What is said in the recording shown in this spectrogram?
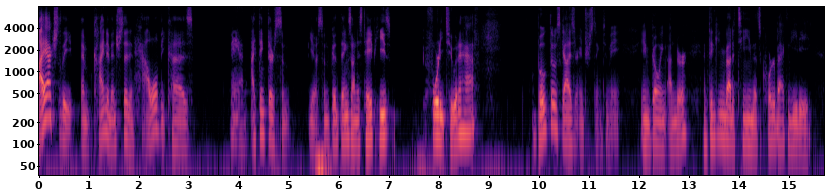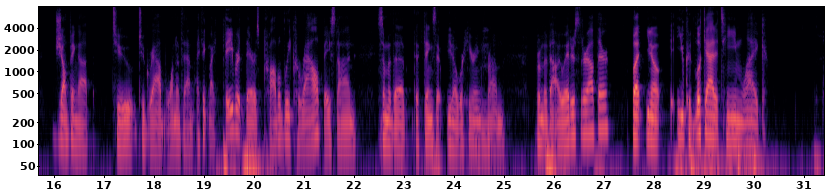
I actually am kind of interested in Howell because, man, I think there's some, you know, some good things on his tape. He's 42 and a half. Both those guys are interesting to me in going under and thinking about a team that's quarterback needy jumping up to to grab one of them. I think my favorite there is probably Corral based on some of the the things that you know we're hearing mm-hmm. from from evaluators that are out there. But you know, you could look at a team like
